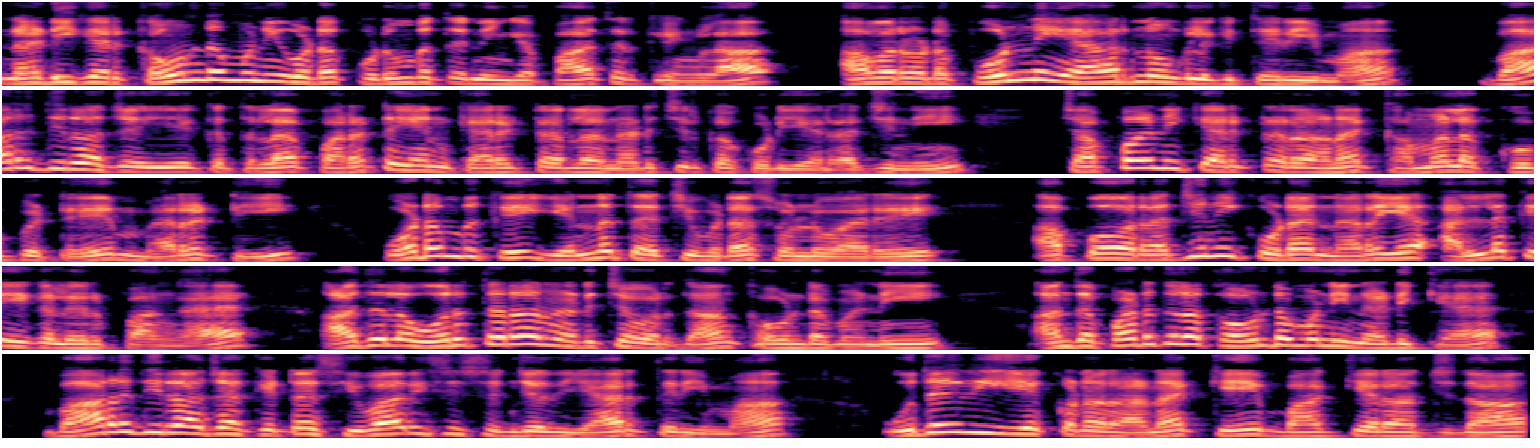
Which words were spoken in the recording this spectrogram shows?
நடிகர் கவுண்டமணியோட குடும்பத்தை நீங்க பார்த்துருக்கீங்களா? அவரோட பொண்ணு யாருன்னு உங்களுக்கு தெரியுமா? பாரதி ராஜா இயக்கத்துல பரட்டையன் கேரக்டர்ல நடிச்சிருக்கக்கூடிய ரஜினி ஜப்பானி கேரக்டரான கமலை கூப்பிட்டு மிரட்டி உடம்புக்கு எண்ணெய் தேய்ச்சி விட சொல்லுவாரு. அப்போ ரஜினி கூட நிறைய அல்லக்கைகள் இருப்பாங்க. அதுல ஒருத்தரா நடிச்சவர் தான் கவுண்டமணி. அந்த படத்துல கவுண்டமணி நடிக்க பாரதி ராஜா கிட்ட சிபாரிசு செஞ்சது யார் தெரியுமா? உதவி இயக்குனரான கே பாக்யராஜ் தான்.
